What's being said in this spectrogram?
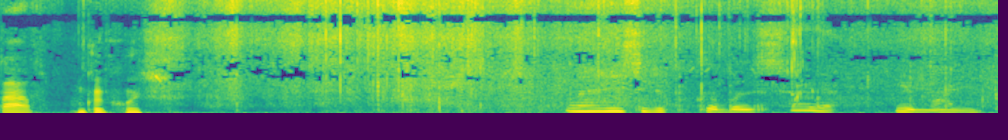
Пап, Ну как хочешь. смотрите, какая большая и маленькая.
